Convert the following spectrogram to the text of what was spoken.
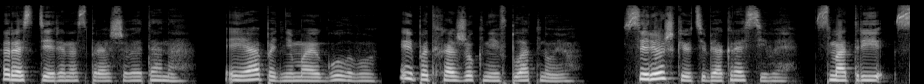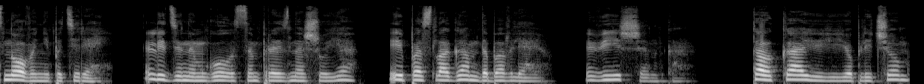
Растерянно спрашивает она. Я поднимаю голову и подхожу к ней вплотную. «Сережки у тебя красивые. Смотри, снова не потеряй». Ледяным голосом произношу я и по слогам добавляю. «Вишенка». Толкаю ее плечом,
